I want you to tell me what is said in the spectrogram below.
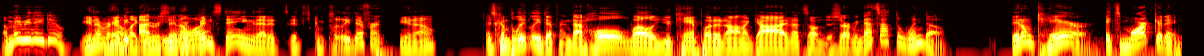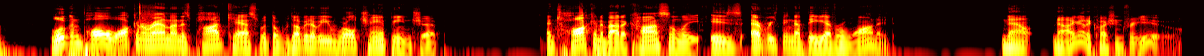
Uh, maybe they do. You never Maybe- know. Like we were you saying, know we've been saying that it's it's completely different, you know? It's completely different. That whole well, you can't put it on a guy that's undeserving. That's out the window. They don't care. It's marketing. Logan Paul walking around on his podcast with the WWE World Championship and talking about it constantly is everything that they ever wanted. Now, now I got a question for you.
